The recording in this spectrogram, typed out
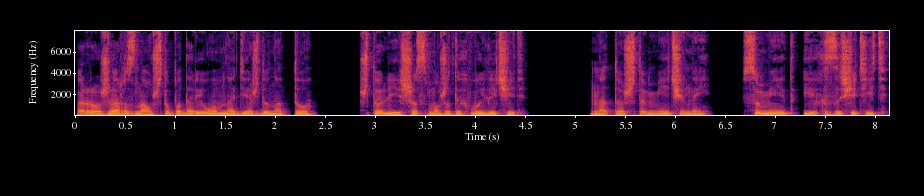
Рожар знал, что подарил им надежду на то, что Лиша сможет их вылечить, на то, что Меченый сумеет их защитить.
